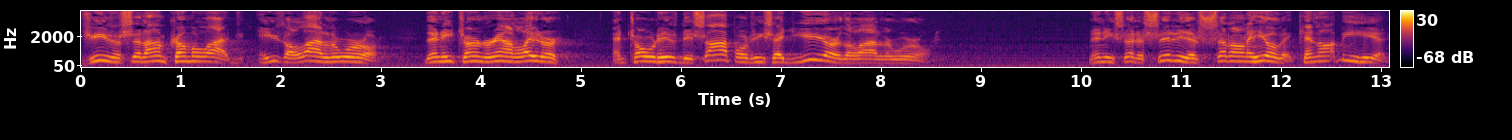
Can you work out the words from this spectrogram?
Jesus said, I'm come a light. He's a light of the world. Then he turned around later and told his disciples, he said, Ye are the light of the world. Then he said, a city that's set on a hill that cannot be hid.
